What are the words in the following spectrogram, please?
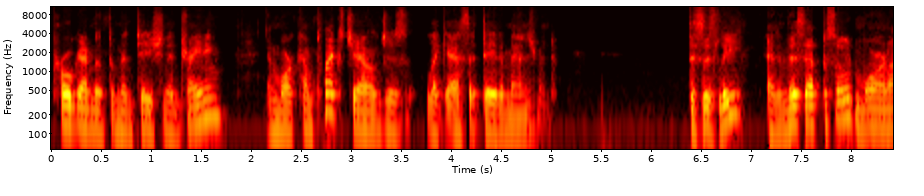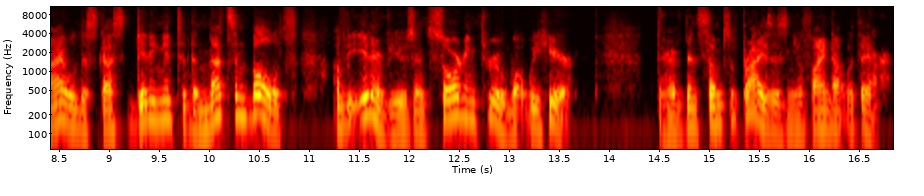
program implementation and training, and more complex challenges like asset data management. This is Lee, and in this episode, Maura and I will discuss getting into the nuts and bolts of the interviews and sorting through what we hear. There have been some surprises, and you'll find out what they are.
